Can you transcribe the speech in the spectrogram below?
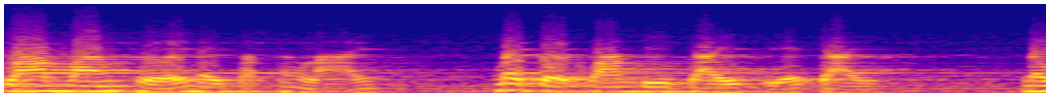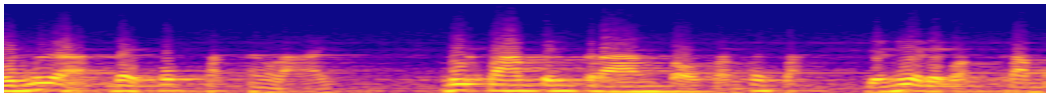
ความวางเฉยในสัตว์ทั้งหลาย ไม่เกิดความดีใจเสียใจ ในเมื่อได้พบสัตว์ทั้งหลาย มีความเป็นกลางต่อสรรพสัตว์อย่างนี้เรียกว่าพรหม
